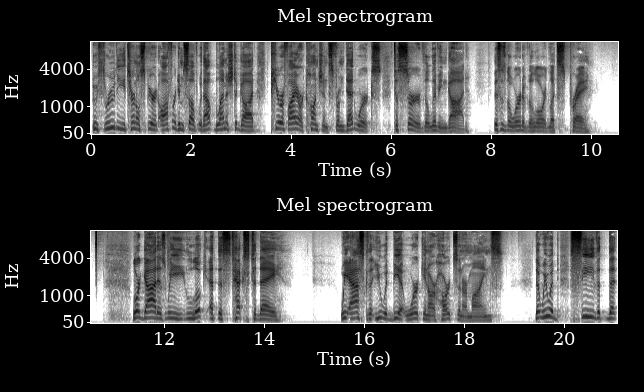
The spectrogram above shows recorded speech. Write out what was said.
who through the eternal Spirit offered himself without blemish to God, purify our conscience from dead works to serve the living God? This is the word of the Lord. Let's pray. Lord God, as we look at this text today, we ask that you would be at work in our hearts and our minds, that we would see that, that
